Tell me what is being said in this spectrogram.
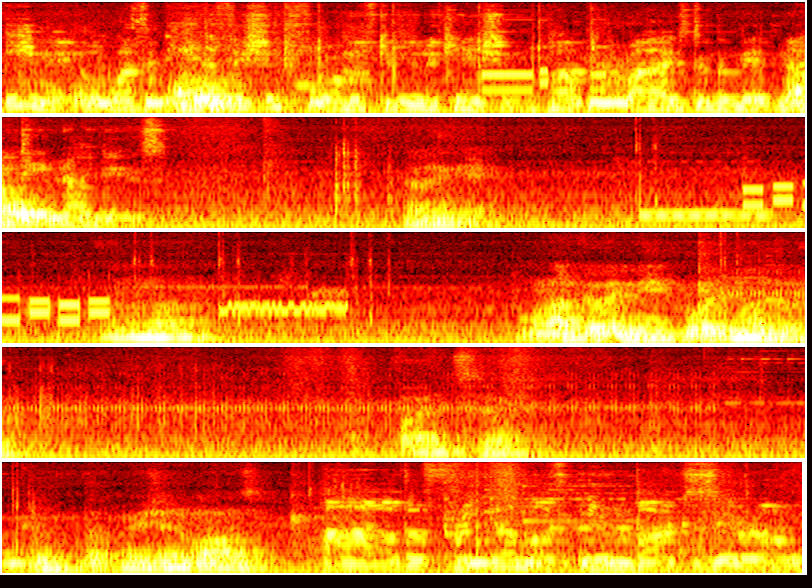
Email was an inefficient form of communication popularized in the mid 1990s. Não, ninguém. Vamos lá. Vamos lá ver o e-mail que o Oli mandou. Pai do céu. Dá pra mexer no mouse. Ah, the freedom of Inbox Zero.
